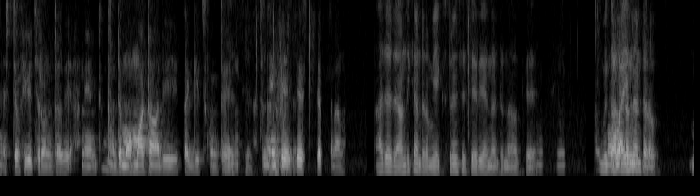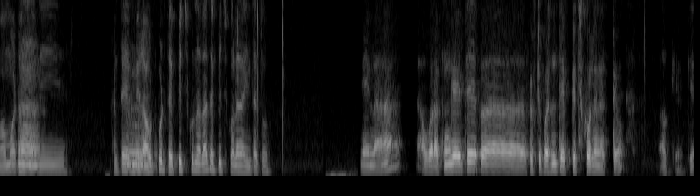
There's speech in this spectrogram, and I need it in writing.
నెక్స్ట్ ఫ్యూచర్ ఉంటుంది అని అంటే మొహమాటం అది తగ్గించుకుంటే నేను ఫేస్ 100%. చేసి చెప్తున్నాను. అదే అదే. అందుకే అంటారు మీ ఎక్స్పీరియన్స్ షేర్ చేయండి అంటున్నా. ఓకే. మీకు మొహమాటం- అలా అయిందంటారు మొహమాటంతోని అంటే మీరు. అవుట్పుట్ తెప్పించుకున్నారా తెప్పించుకోలేదా ఇంతకు? నేను? ఒక రకంగా అయితే ఒక ఫిఫ్టీ పర్సెంట్ తెప్పించుకోలేనట్టు. Okay okay.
